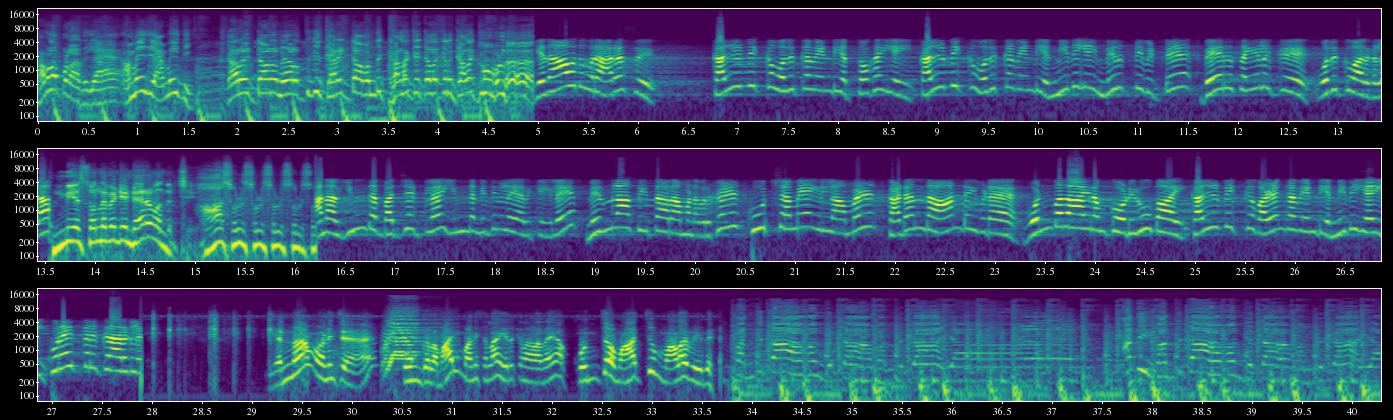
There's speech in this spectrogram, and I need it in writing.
கவலைப்படாதயா. அமைதி அமைதி. கரெக்டான நேரத்துக்கு கரெக்டா வந்து கலக்க கலக்குன்னு கலக்குவோம்ல. ஏதாவது ஒரு அரசு கல்விக்கு ஒதுக்க வேண்டிய தொகையை கல்விக்கு ஒதுக்க வேண்டிய நிதியை நிறுத்திவிட்டு வேறு செயலுக்கு ஒதுக்குவார்களா? உண்மையை சொல்ல வேண்டிய நேரம் வந்துருச்சு. ஆ சொல்லு சொல்லு சொல்லு சொல்லு சொல்லு. ஆனால் இந்த பட்ஜெட்ல இந்த நிதிநிலை அறிக்கையிலே நிர்மலா சீதாராமன் அவர்கள் கூச்சமே இல்லாமல் கடந்த ஆண்டை விட ஒன்பதாயிரம் கோடி ரூபாய் கல்விக்கு வழங்க வேண்டிய நிதியை குறைத்திருக்கிறார்கள் என்ன மனுஷன்? உங்கள மாதிரி மனுஷன்லாம் இருக்கனாலதான் கொஞ்சமாச்சும் மழை பெய்யுது. வந்துட்டா வந்துட்டா வந்துட்டாயா அது வந்துட்டா வந்துட்டா வந்துட்டாயா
